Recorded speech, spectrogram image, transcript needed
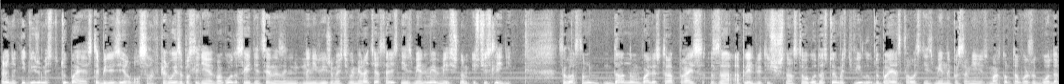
Рынок недвижимости Дубая стабилизировался. Впервые за последние два года средние цены на недвижимость в Эмирате остались неизменными в месячном исчислении. Согласно данным Value Price за апрель 2016 года, стоимость виллы в Дубае осталась неизменной по сравнению с мартом того же года.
